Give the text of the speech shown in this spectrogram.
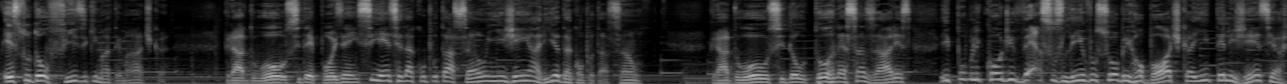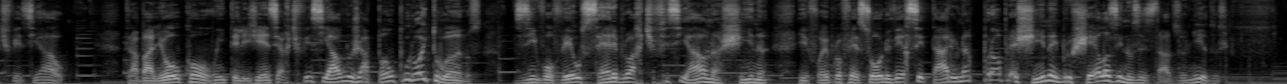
estudou física e matemática, graduou-se depois em ciência da computação e engenharia da computação Graduou-se doutor nessas áreas e publicou diversos livros sobre robótica e inteligência artificial. Trabalhou com inteligência artificial no Japão por oito anos, desenvolveu o cérebro artificial na China e foi professor universitário na própria China, em Bruxelas e nos Estados Unidos.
